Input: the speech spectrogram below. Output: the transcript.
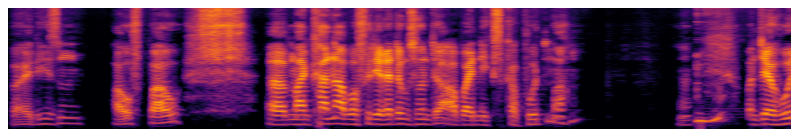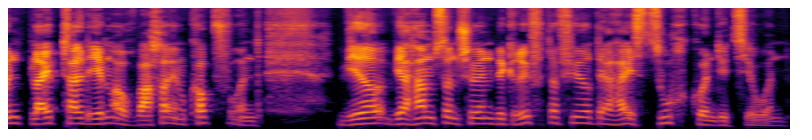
bei diesem Aufbau. Äh, man kann aber für die Rettungshundearbeit nichts kaputt machen. Ja? Mhm. Und der Hund bleibt halt eben auch wacher im Kopf. Und wir, wir haben so einen schönen Begriff dafür, der heißt Suchkondition.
